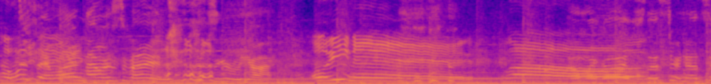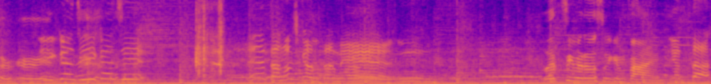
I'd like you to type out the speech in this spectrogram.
How was You get one? it? That was fun. Let's see what we got. おいいね Oh わ my gosh, those turned out so いい good. 感じいい感じえー、 楽しかったねう Let's see what else we can find. んやった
